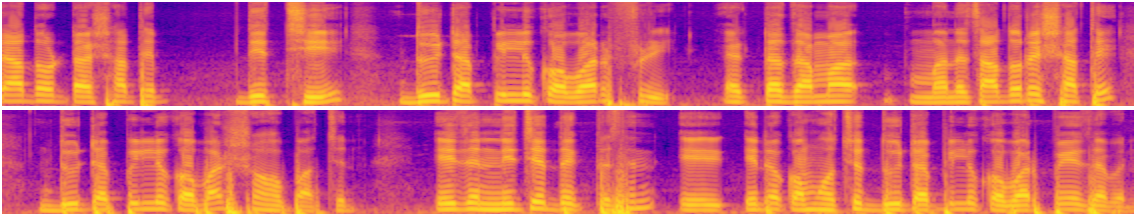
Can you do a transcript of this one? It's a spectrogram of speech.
চাদরটার সাথে দিচ্ছি দুইটা পিল্লু কভার ফ্রি। একটা জামা মানে চাদরের সাথে দুইটা পিল্লু কভার সহ পাচ্ছেন। এই যে নিচে দেখতেছেন এরকম হচ্ছে দুইটা পিল্লু কভার পেয়ে যাবেন।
